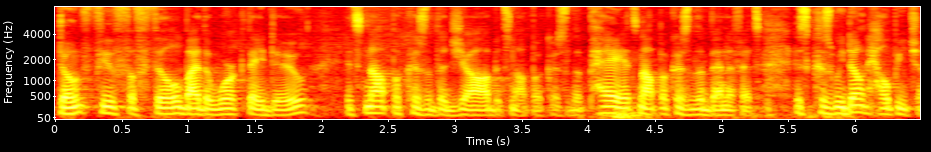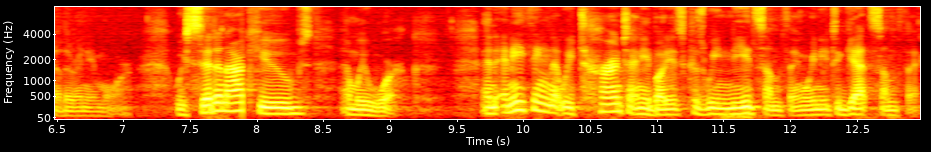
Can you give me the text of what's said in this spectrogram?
don't feel fulfilled by the work they do? It's not because of the job, it's not because of the pay, it's not because of the benefits. It's because we don't help each other anymore. We sit in our cubes and we work. And anything that we turn to anybody is because we need something, we need to get something.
